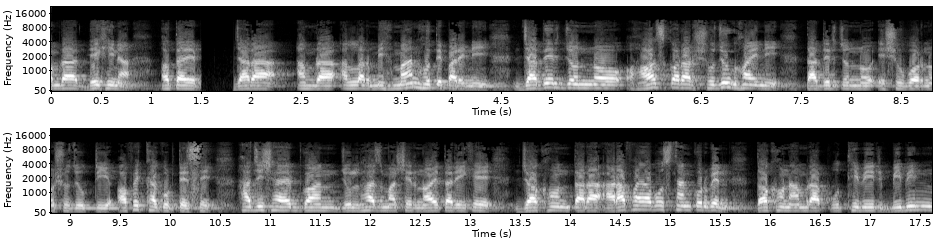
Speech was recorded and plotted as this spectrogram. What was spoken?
আমরা দেখি না। অতএব যারা আমরা আল্লাহর মেহমান হতে পারিনি, যাদের জন্য হজ করার সুযোগ হয়নি, তাদের জন্য এ সুবর্ণ সুযোগটি অপেক্ষা করতেছে। হাজি সাহেবগণ জুলহাজ মাসের নয় তারিখে যখন তারা আরাফায় অবস্থান করবেন, তখন আমরা পৃথিবীর বিভিন্ন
